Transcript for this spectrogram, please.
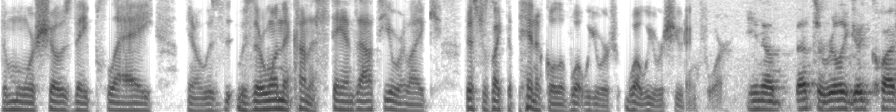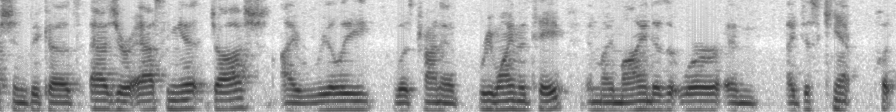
the more shows they play. You know, was was there one that kind of stands out to you, or like this was like the pinnacle of what we were what we were shooting for? You know, that's a really good question because as you're asking it, Josh, I really was trying to rewind the tape in my mind, as it were, and I just can't put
